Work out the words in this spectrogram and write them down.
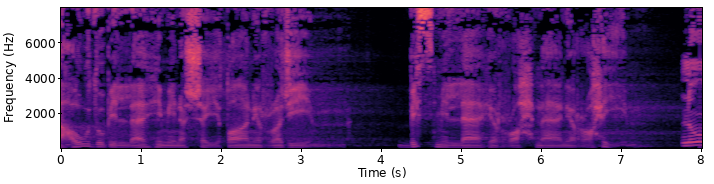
أعوذ بالله من الشيطان الرجيم. بسم الله الرحمن الرحيم. نون.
